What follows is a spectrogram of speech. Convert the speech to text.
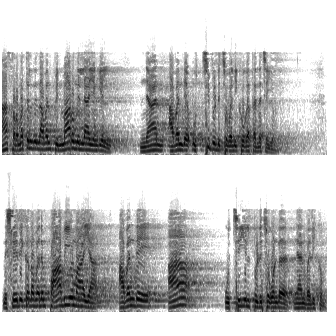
ആ ശ്രമത്തിൽ നിന്ന് അവൻ പിന്മാറുന്നില്ല എങ്കിൽ ഞാൻ അവന്റെ ഉച്ചി പിടിച്ചു വലിക്കുക തന്നെ ചെയ്യും. നിഷേധിക്കുന്നവനും പാപിയുമായ അവന്റെ ആ ഉച്ചിയിൽ പിടിച്ചുകൊണ്ട് ഞാൻ വലിക്കും.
